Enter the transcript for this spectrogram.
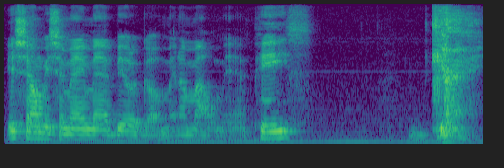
It's Show Me Shemaine, man. Bill the Goat, man. I'm out, man. Peace. Gang.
